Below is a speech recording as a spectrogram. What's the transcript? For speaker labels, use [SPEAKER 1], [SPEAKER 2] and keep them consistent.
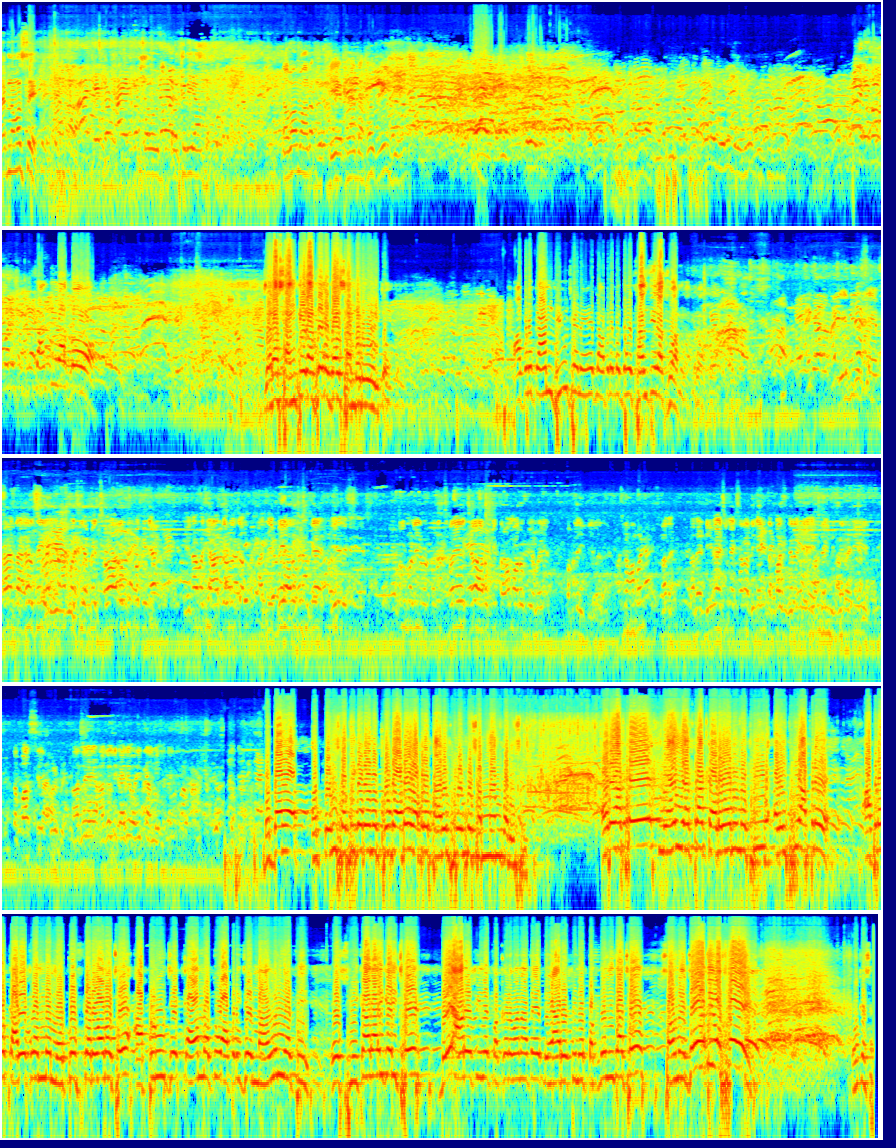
[SPEAKER 1] સાહેબ નમસ્તે. પ્રક્રિયા.
[SPEAKER 2] તમામ જે એફઆઈઆર દાખલ થઈ છે.
[SPEAKER 1] શાંતિ રાખો. જરા શાંતિ રાખો બધા સાંભળવું હોય તો. આપણું કામ થયું છે ને, એટલે આપણે બધા શાંતિ રાખવાનું. બધા પોલીસ અધિકારીઓનો ખૂબ આભાર. આપણે તારીખ સન્માન કરીશું. અને આપણે ન્યાય યાત્રા કાઢવાની નથી. અહીંથી આપણે આપણો કાર્યક્રમને મોકૂફ કરવાનો છે. આપણું જે કામ હતું, આપણી જે માંગણી હતી, એ સ્વીકારાઈ ગઈ છે. બે આરોપીને પકડવાના હતા બે આરોપીને પકડી લીધા છે. સૌને જય દિવસે ઓકે સર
